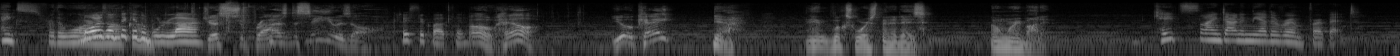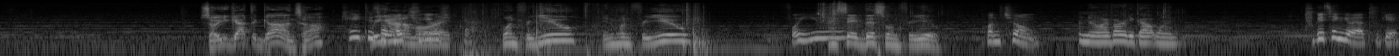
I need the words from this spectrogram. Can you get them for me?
Thanks for the warm 뭘 선택해도 welcome. 몰라. just surprised to see you is all. 그랬을 것 같아. Oh, hell. You okay? Yeah. It looks worse than it is. Don't worry about it. Kate's lying down in the other room for a bit. So you got the guns, huh? 케이트 We got 정말 'em 죽이고 alright. 싶다. One for you, and one for you. For you. I saved this one for you. 권총 No, I've already got one. 두 개 챙겨야 두 개.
